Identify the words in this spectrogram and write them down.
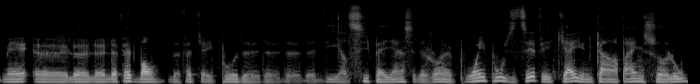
Mais euh, le, le- le fait, bon, le fait qu'il n'y ait pas de, de- de- de DLC payant, c'est déjà un point positif. Et qu'il y ait une campagne solo,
